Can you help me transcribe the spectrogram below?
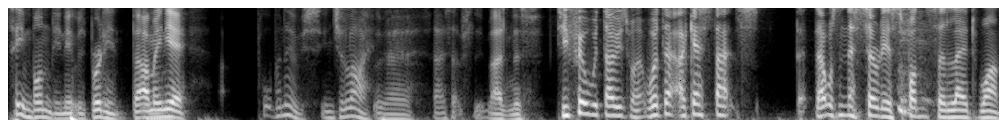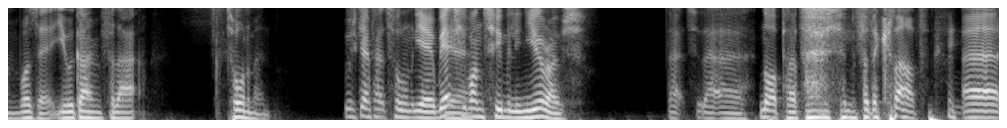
team bonding, it was brilliant. But I mean, yeah, Port Banús in July. Yeah, that's absolute madness. Do you feel with those ones? Well, that, I guess that's that, that wasn't necessarily a sponsor led one, was it? You were going for that tournament. We was going for that tournament. Yeah, we actually Yeah. won two million euros. That's that. Uh, not per person for the club. uh,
